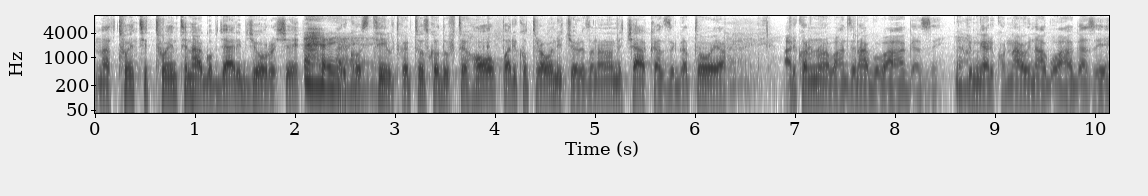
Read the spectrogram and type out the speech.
na 2020 ntabwo byari byoroshye. Ariko still twari tuzi ko dufite hope ariko turabona icyorezo nanone cyakaze gatoya. Ariko nanone abahanzi ntabwo bahagaze. By'umwihariko nawe ntabwo wahagaze.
